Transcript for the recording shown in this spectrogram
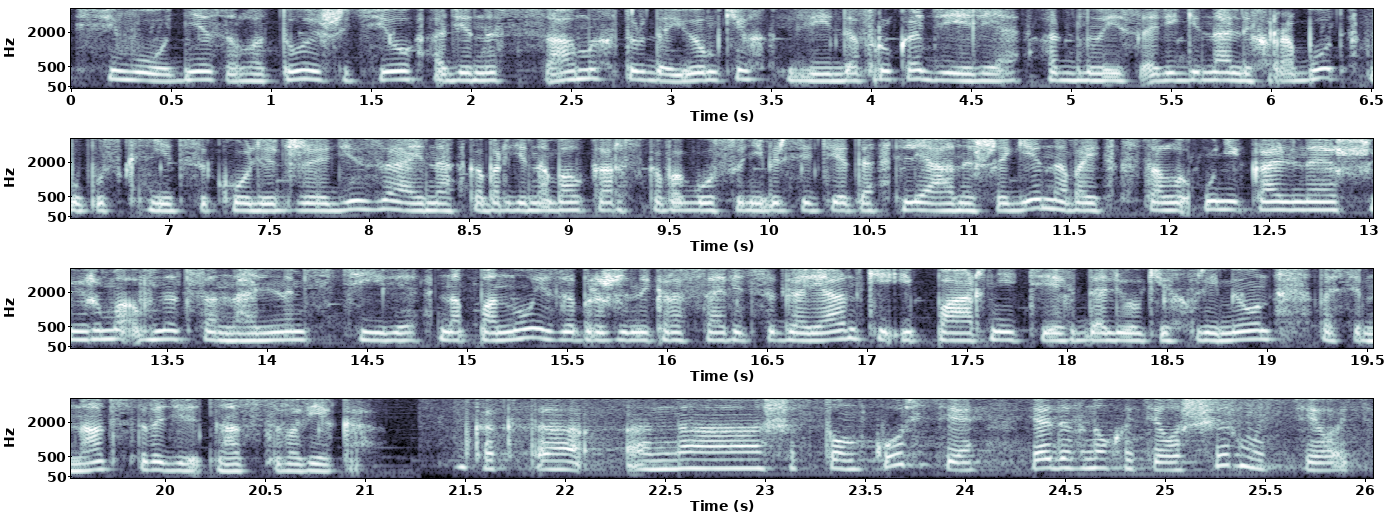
сегодня золотое шитье – один из самых трудоемких видов рукоделия. Одной из оригинальных работ выпускницы колледжа дизайна Кабардино-Балкарского госуниверситета Лианы Шагеновой стала уникальная ширма в национальном стиле. На панно изображены красавицы-горянки и парни тех далеких времен 18-19 века. Как-то на шестом курсе я давно хотела ширму сделать.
